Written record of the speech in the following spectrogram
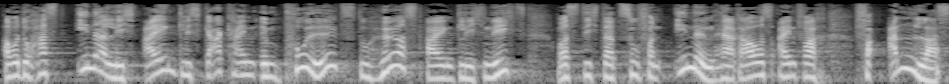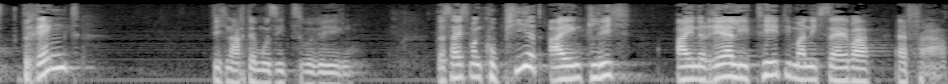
Aber du hast innerlich eigentlich gar keinen Impuls, du hörst eigentlich nichts, was dich dazu von innen heraus einfach veranlasst, drängt, dich nach der Musik zu bewegen. Das heißt, man kopiert eigentlich eine Realität, die man nicht selber erfährt.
